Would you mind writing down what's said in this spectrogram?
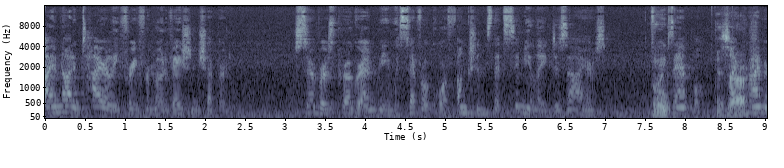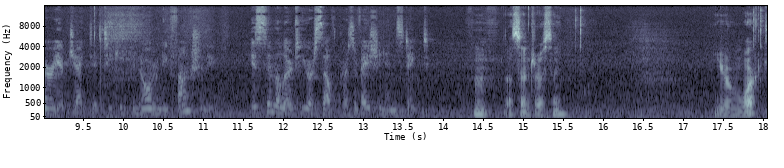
I am not entirely free from motivation, Shepard. Cerberus programmed me with several core functions that simulate desires. For Ooh, example, desires. my primary objective to keep the Normandy functioning is similar to your self-preservation instinct. Hmm, that's interesting. Your work?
